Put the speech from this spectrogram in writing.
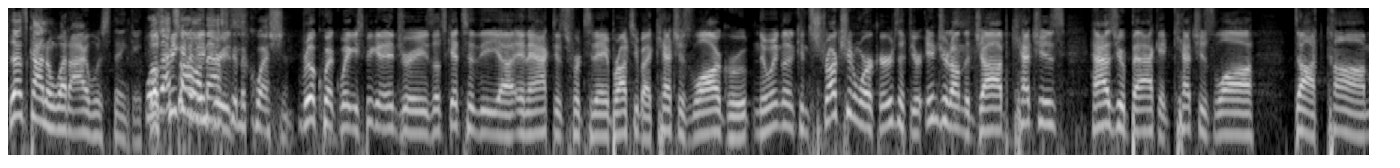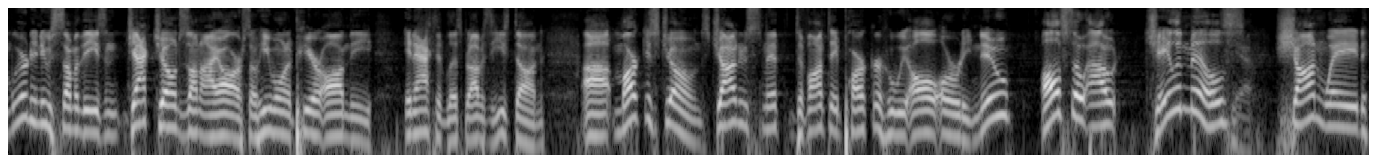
So that's kind of what I was thinking. well, Well, that's speaking all of I'm injuries- asking the question. Real quick, Wiggy, speaking of injuries, let's get to the uh, inactives for today, brought to you by Kecches Law Group. New England construction workers, if you're injured on the job, Kecches has your back at catcheslaw.com. We already knew some of these, and Jack Jones is on IR, so he won't appear on the inactive list, but obviously he's done. Uh, Marcus Jones, John Smith, DeVante Parker, who we all already knew. Also out, Jalen Mills, Yeah. Shaun Wade,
